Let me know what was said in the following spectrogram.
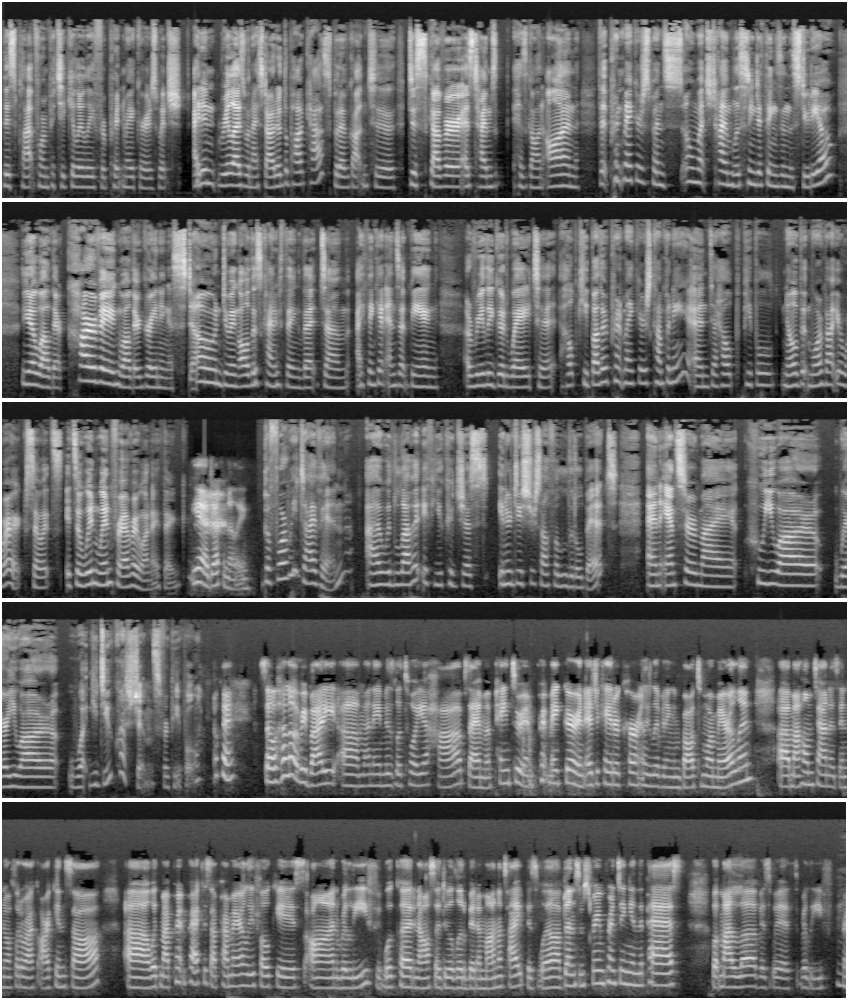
this platform, particularly for printmakers, which I didn't realize when I started the podcast, but I've gotten to discover as times has gone on that printmakers spend so much time listening to things in the studio you know, while they're carving, while they're graining a stone, doing all this kind of thing that um, I think it ends up being a really good way to help keep other printmakers company and to help people know a bit more about your work. So it's it's a win-win for everyone, I think. Yeah, definitely. Before we dive in, I would love it if you could just introduce yourself a little bit and answer my who you are, where you are, what you do questions for people. Okay. So, hello, everybody. Um, my name is LaToya Hobbs. I am a painter and printmaker and educator currently living in Baltimore, Maryland. Uh, my hometown is in North Little Rock, Arkansas. Uh, with my print practice, I primarily focus on relief, woodcut, and I also do a little bit of monotype as well. I've done some screen printing in the past, but my love is with relief mm.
